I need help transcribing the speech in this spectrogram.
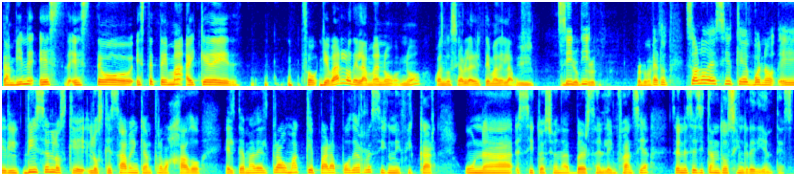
También es esto, este tema hay que llevarlo de la mano, ¿no? Cuando se habla del tema del abuso. sí, perdón. Solo decir que, bueno, dicen los que, los que saben que han trabajado el tema del trauma que para poder resignificar una situación adversa en la infancia se necesitan dos ingredientes.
